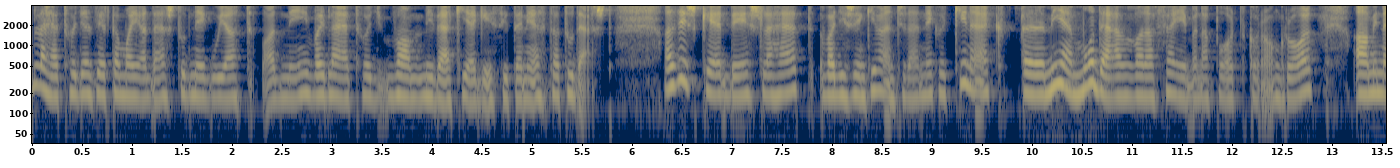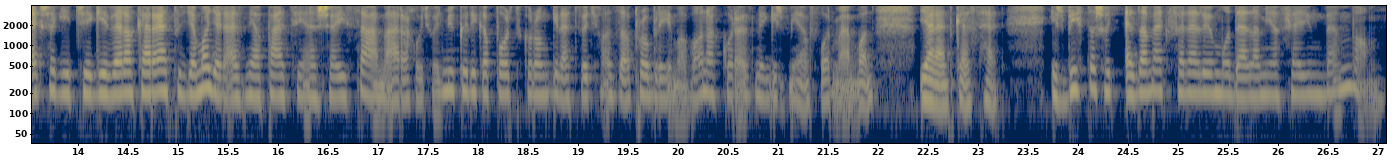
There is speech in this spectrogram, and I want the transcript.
lehet, hogy ezért a mai adás tud még újat adni, vagy lehet, hogy van mivel kiegészíteni ezt a tudást. Az is kérdés lehet, vagyis én kíváncsi lennék, hogy kinek milyen modell van a fejében a porckorongról, aminek segítségével akár el tudja magyarázni a páciensei számára, hogy hogy működik a porckorong, illetve hogy ha azzal probléma van, akkor az mégis milyen formában jelentkezhet. És biztos, hogy ez a megfelelő modell, ami a fejünkben van?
